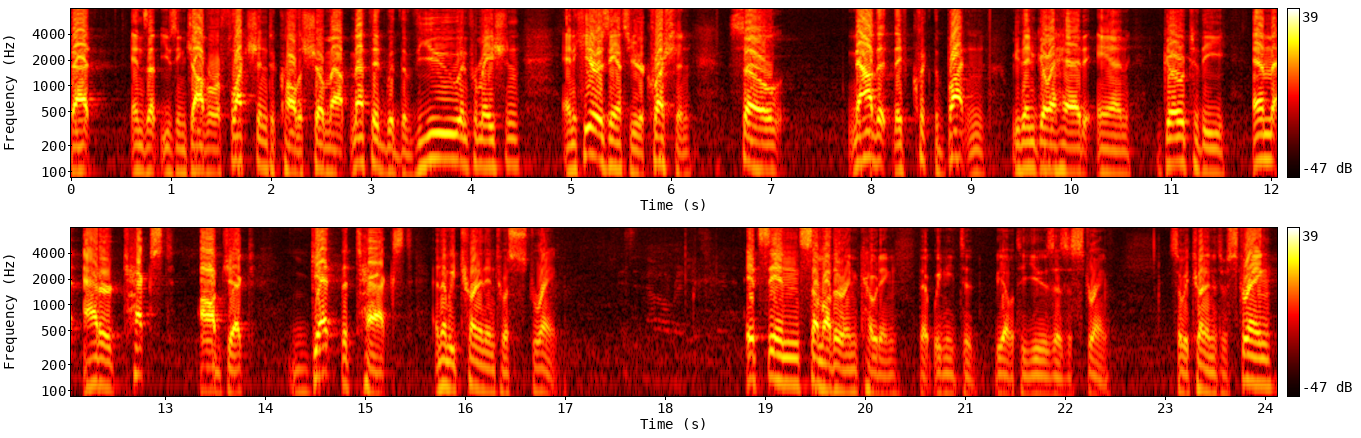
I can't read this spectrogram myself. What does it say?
That ends up using Java reflection to call the show map method with the view information. And here is the answer to your question. So now that they've clicked the button, we then go ahead and go to the matter text object, get the text, and then we turn it into a string. Is it not already a string? It's in some other encoding that we need to be able to use as a string. So we turn it into a string.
